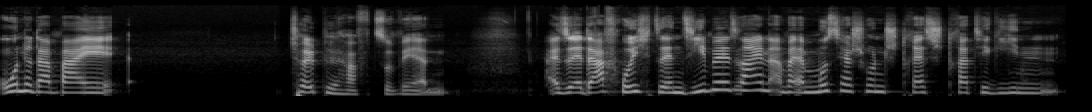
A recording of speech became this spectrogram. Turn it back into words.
ohne dabei tölpelhaft zu werden. Also er darf ruhig sensibel sein, aber er muss ja schon Stressstrategien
